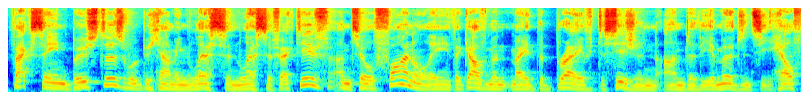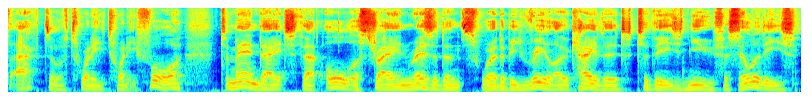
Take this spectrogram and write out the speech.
Vaccine boosters were becoming less and less effective, until finally the government made the brave decision under the Emergency Health Act of 2024 to mandate that all Australian residents were to be relocated to these new facilities.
